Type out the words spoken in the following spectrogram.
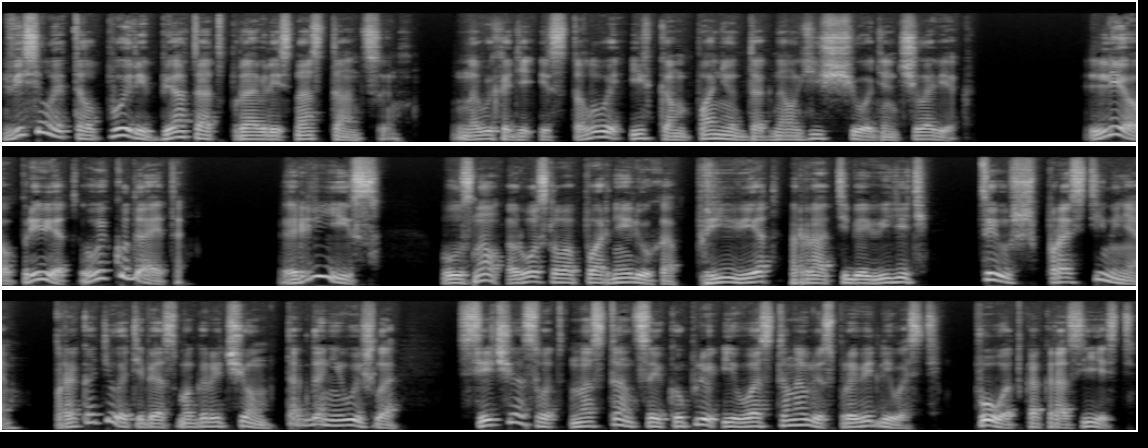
Веселой толпой ребята отправились на станцию. На выходе из столовой их компанию догнал еще один человек. «Лео, привет, вы куда это?» «Рис!» – узнал рослого парня Илюха. «Привет, рад тебя видеть. Ты уж прости меня, прокатила тебя с Магарычом, тогда не вышло. Сейчас вот на станции куплю и восстановлю справедливость. Повод как раз есть.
